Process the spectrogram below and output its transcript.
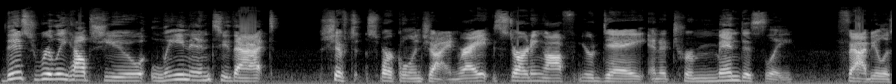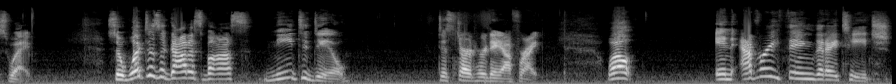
This really helps you lean into that shift, sparkle, and shine, right? Starting off your day in a tremendously fabulous way. So, what does a goddess boss need to do to start her day off right? Well, in everything that I teach,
